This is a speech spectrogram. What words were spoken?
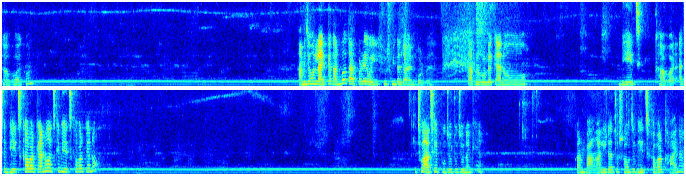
খাব এখন। আমি যখন লাইভটা কাটবো, তারপরে ওই সুস্মিতা জয়েন করবে। তারপর বলবে, কেন ভেজ খাবার? আচ্ছা ভেজ খাবার কেন? আজকে ভেজ খাবার কেন? কিছু আছে পুজো টুজো নাকি? কারণ বাঙালিরা তো সহজে ভেজ খাবার খায় না।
